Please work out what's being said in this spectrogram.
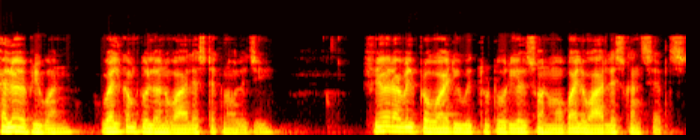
Hello everyone, welcome to Learn Wireless Technology. Here I will provide you with tutorials on mobile wireless concepts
